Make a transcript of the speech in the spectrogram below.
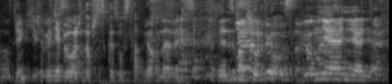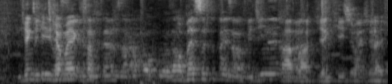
No, dzięki, żeby Dziękuję nie ci było, za- że to wszystko jest ustawione, więc, więc Nie, mam żeby było ustawione. Nie, nie, nie. Dzięki, ci ziomek za... ten, za, za obecność tutaj, za odwiedziny. Papa, dzięki. Trzymaj się. Cześć.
